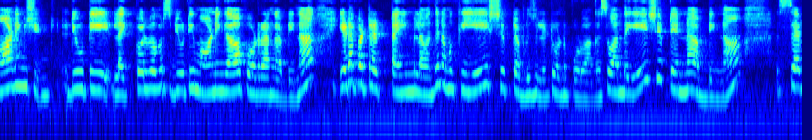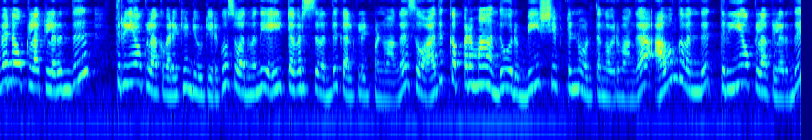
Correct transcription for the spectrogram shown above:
morning duty like twelve hours duty மார்னிங்காக போடுறாங்க அப்படின்னா இடப்பட்ட டைமில் வந்து நமக்கு ஏ ஷிஃப்ட் அப்படின்னு சொல்லிட்டு ஒன்று போடுவாங்க. ஸோ அந்த ஏ ஷிஃப்ட் என்ன அப்படின்னா செவன் ஓ கிளாக்லேருந்து த்ரீ ஓ கிளாக் வரைக்கும் டியூட்டி இருக்கும். ஸோ அது வந்து எயிட் ஹவர்ஸ் வந்து கல்குலேட் பண்ணுவாங்க. ஸோ அதுக்கப்புறமா வந்து ஒரு பி ஷிஃப்ட்னு ஒருத்தவங்க வருவாங்க. அவங்க வந்து த்ரீ ஓ கிளாக்லேருந்து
